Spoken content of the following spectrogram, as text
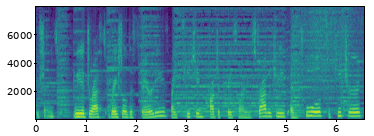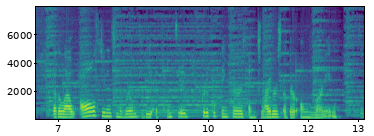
Institutions. We addressed racial disparities by teaching project based learning strategies and tools to teachers that allow all students in the room to be attentive, critical thinkers, and drivers of their own learning. So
